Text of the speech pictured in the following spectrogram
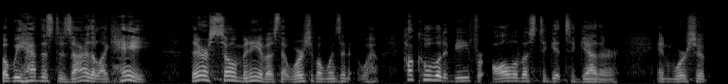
but we have this desire that, like, hey, there are so many of us that worship on Wednesday. How cool would it be for all of us to get together and worship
